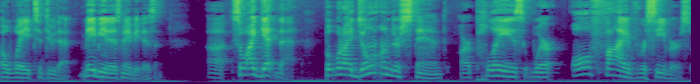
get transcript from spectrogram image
a way to do that. Maybe it is, maybe it isn't. Uh, so I get that. But what I don't understand are plays where all five receivers,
